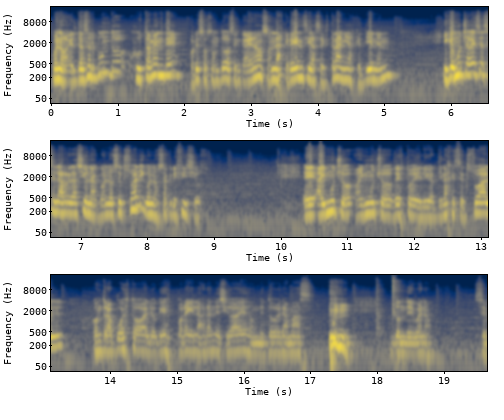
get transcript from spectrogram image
Bueno, el tercer punto, justamente, por eso son todos encadenados, son las creencias extrañas que tienen y que muchas veces se las relaciona con lo sexual y con los sacrificios. Eh, hay, mucho, hay mucho de esto de libertinaje sexual contrapuesto a lo que es por ahí en las grandes ciudades donde todo era más, donde, bueno, se,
